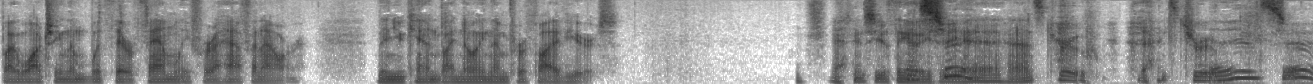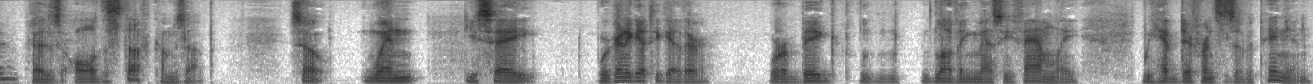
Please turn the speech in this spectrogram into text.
by watching them with their family for a half an hour than you can by knowing them for five years. And so you're thinking, That's say, true. yeah, that's true. That's true. Is true. because all the stuff comes up. So when you say we're going to get together, we're a big, loving, messy family, we have differences of opinion,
